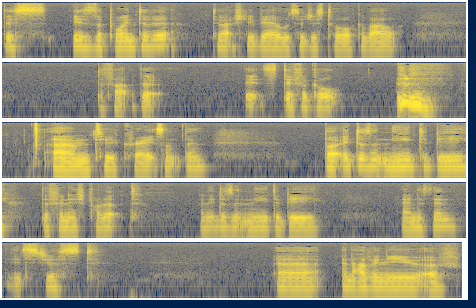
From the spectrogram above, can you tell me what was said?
this is the point of it to actually be able to just talk about the fact that it's difficult um, to create something, but it doesn't need to be the finished product and it doesn't need to be anything. It's just uh, an avenue of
